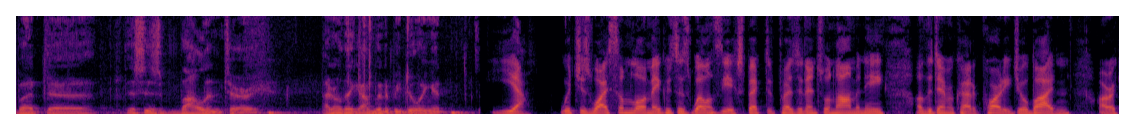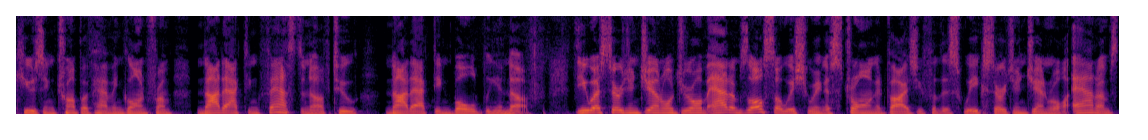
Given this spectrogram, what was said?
but uh, this is voluntary. I don't think I'm going to be doing it. Yeah. Which is why some lawmakers, as well as the expected presidential nominee of the Democratic Party, Joe Biden, are accusing Trump of having gone from not acting fast enough to not acting boldly enough. The U.S. Surgeon General Jerome Adams also issuing a strong advisory for this week. Surgeon General Adams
